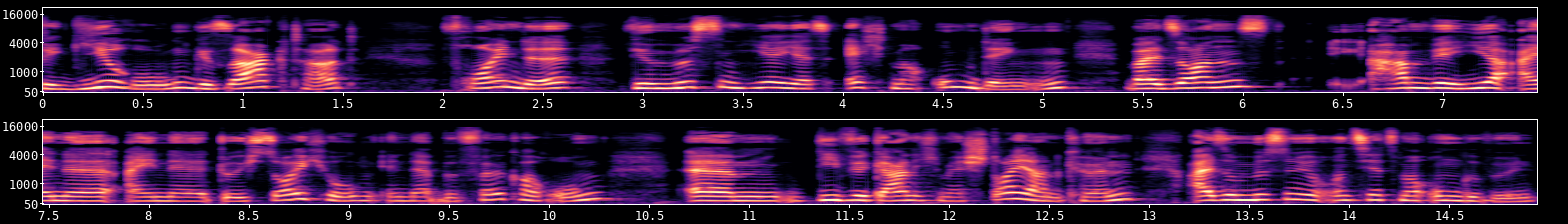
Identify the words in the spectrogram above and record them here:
Regierung, gesagt hat, Freunde, wir müssen hier jetzt echt mal umdenken, weil sonst haben wir hier eine, eine Durchseuchung in der Bevölkerung, ähm, die wir gar nicht mehr steuern können. Also müssen wir uns jetzt mal umgewöhnen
